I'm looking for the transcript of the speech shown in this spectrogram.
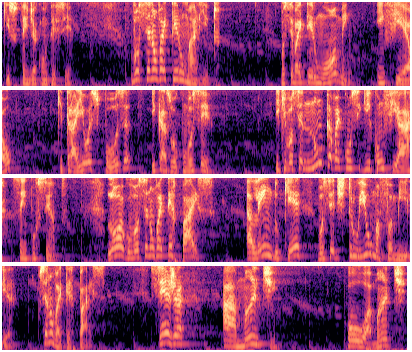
que isso tem de acontecer. Você não vai ter um marido. Você vai ter um homem infiel que traiu a esposa e casou com você. E que você nunca vai conseguir confiar 100%. Logo, você não vai ter paz. Além do que, você destruiu uma família. Você não vai ter paz. Seja a amante ou amante,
